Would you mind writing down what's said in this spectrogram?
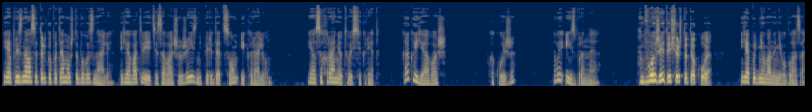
Я признался только потому, чтобы вы знали. Я в ответе за вашу жизнь перед отцом и королем. Я сохраню твой секрет. Как и я ваш. Какой же? Вы избранная. Боже, это еще что такое? Я подняла на него глаза.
